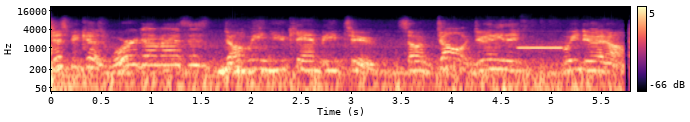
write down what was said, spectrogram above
Just because we're dumbasses, don't mean you can be too. So don't do any of the we do at home.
